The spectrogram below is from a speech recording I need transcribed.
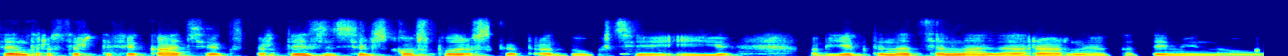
Центр сертифікації експертизи сільськогосподарської продукції і об'єкти Національної аграрної академії наук.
